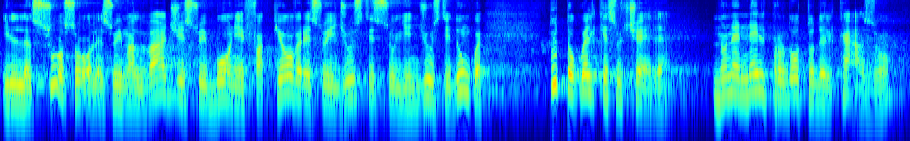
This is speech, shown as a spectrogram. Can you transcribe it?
il suo sole sui malvagi e sui buoni e fa piovere sui giusti e sugli ingiusti. Dunque tutto quel che succede non è né il prodotto del caso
